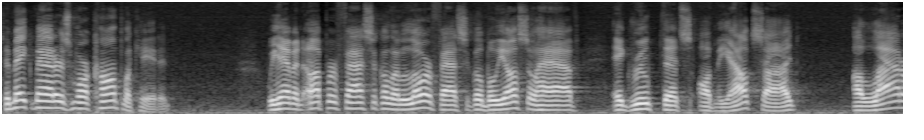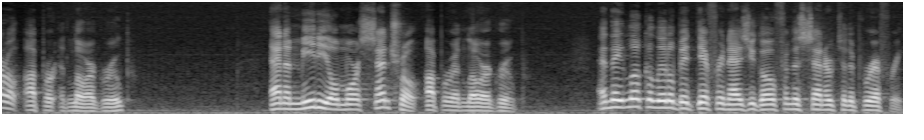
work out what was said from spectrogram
To make matters more complicated, we have an upper fascicle and a lower fascicle, but we also have a group that's on the outside, a lateral upper and lower group, and a medial, more central upper and lower group and they look a little bit different as you go from the center to the periphery.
